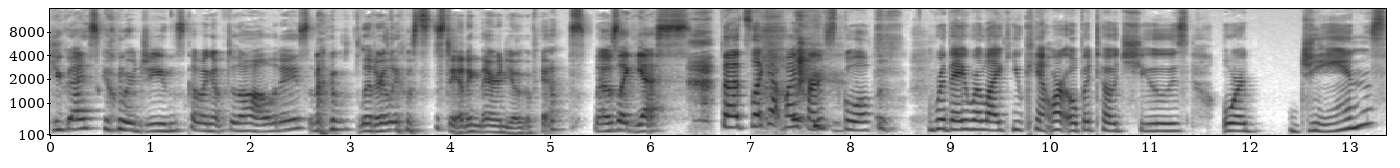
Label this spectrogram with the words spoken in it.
you guys can wear jeans coming up to the holidays. And I literally was standing there in yoga pants. And I was like, yes. That's like at my first school where they were like, you can't wear open toed shoes or jeans.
